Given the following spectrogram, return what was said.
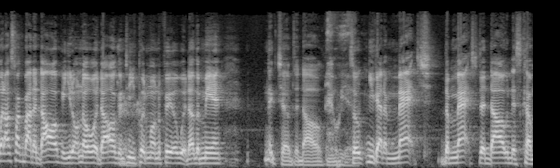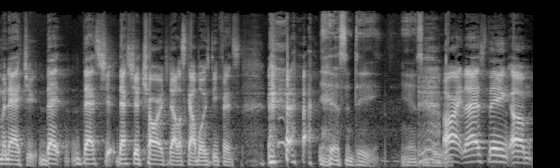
when I was talking about a dog, and you don't know a dog until you put him on the field with other men. Nick Chubb's a dog. Oh, yeah. So you got to match the match the dog that's coming at you. That that's your, that's your charge, Dallas Cowboys defense. yes, indeed. Yes. Indeed. All right. Last thing. Um,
